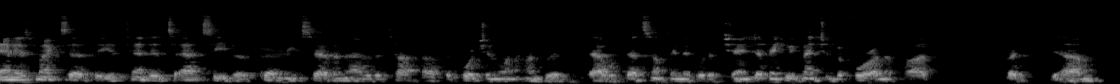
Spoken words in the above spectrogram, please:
And as Mike said, the attendance at CEBA, 77 out of the top of the Fortune 100, that that's something that would have changed. I think we've mentioned before on the pod, but um,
